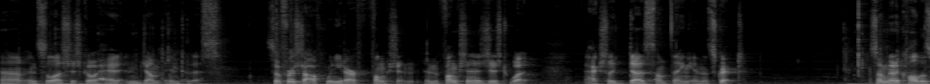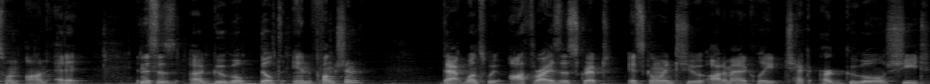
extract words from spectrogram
Uh, and so let's just go ahead and jump into this. So first off, we need our function, and function is just what actually does something in the script. So I'm going to call this one on edit, and this is a Google built-in function that once we authorize this script, it's going to automatically check our Google Sheet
